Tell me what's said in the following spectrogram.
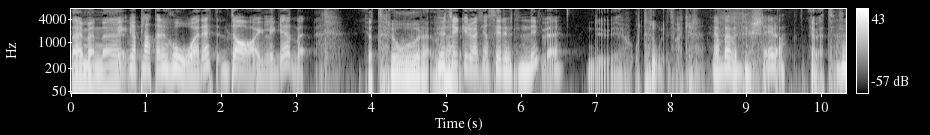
Nej, men eh, Jag plattade håret dagligen. Jag tror... Hur ver- tycker du att jag ser ut nu? Du är otroligt vacker. Jag behöver duscha idag. Jag vet. Du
